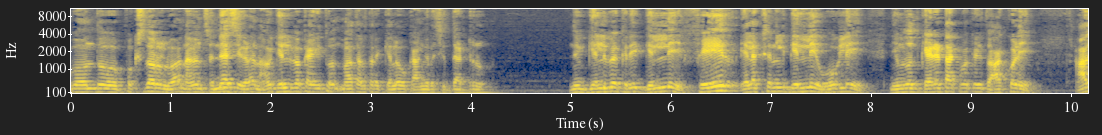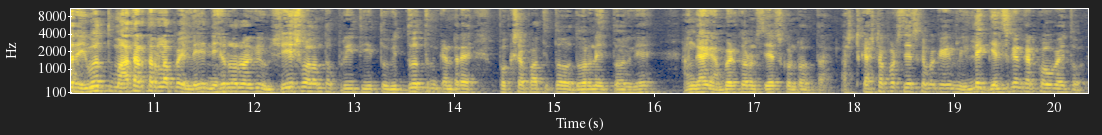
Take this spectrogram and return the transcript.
ಒಂದು ಪಕ್ಷದವ್ರಲ್ವಾ? ನಾವೇನು ಸನ್ಯಾಸಿಗಳ? ನಾವು ಗೆಲ್ಲಬೇಕಾಗಿತ್ತು ಅಂತ ಮಾತಾಡ್ತಾರೆ ಕೆಲವು ಕಾಂಗ್ರೆಸ್ ಇದ್ದಡ್ರು. ನೀವು ಗೆಲ್ಲಬೇಕ್ರಿ ಗೆಲ್ಲಿ ಫೇರ್ ಎಲೆಕ್ಷನಲ್ಲಿ ಗೆಲ್ಲಿ, ಹೋಗ್ಲಿ. ನಿಮ್ದೊಂದು ಕ್ಯಾಡೆಟ್ ಹಾಕ್ಬೇಕಾಗಿತ್ತು, ಹಾಕೊಳ್ಳಿ. ಆದ್ರೆ ಇವತ್ತು ಮಾತಾಡ್ತಾರಲ್ಲಪ್ಪ ಇಲ್ಲಿ, ನೆಹರೂರವರಿಗೆ ವಿಶೇಷವಾದಂಥ ಪ್ರೀತಿ ಇತ್ತು. ವಿದ್ವತ್ತನ ಕಂಡ್ರೆ ಪಕ್ಷಪಾತಿತ್ತು ಧೋರಣೆ ಇತ್ತು ಅವ್ರಿಗೆ. ಹಂಗಾಗಿ ಅಂಬೇಡ್ಕರ್ ಅವ್ರನ್ನ ಸೇರಿಸ್ಕೊಂಡ್ರು ಅಂತ. ಅಷ್ಟು ಕಷ್ಟಪಟ್ಟು ಸೇರಿಸ್ಕೋಬೇಕಾಗಿರಲಿ ಇಲ್ಲೇ ಗೆಲ್ಸ್ಕೊಂಡು ಕಟ್ಕೋಬೇಕು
